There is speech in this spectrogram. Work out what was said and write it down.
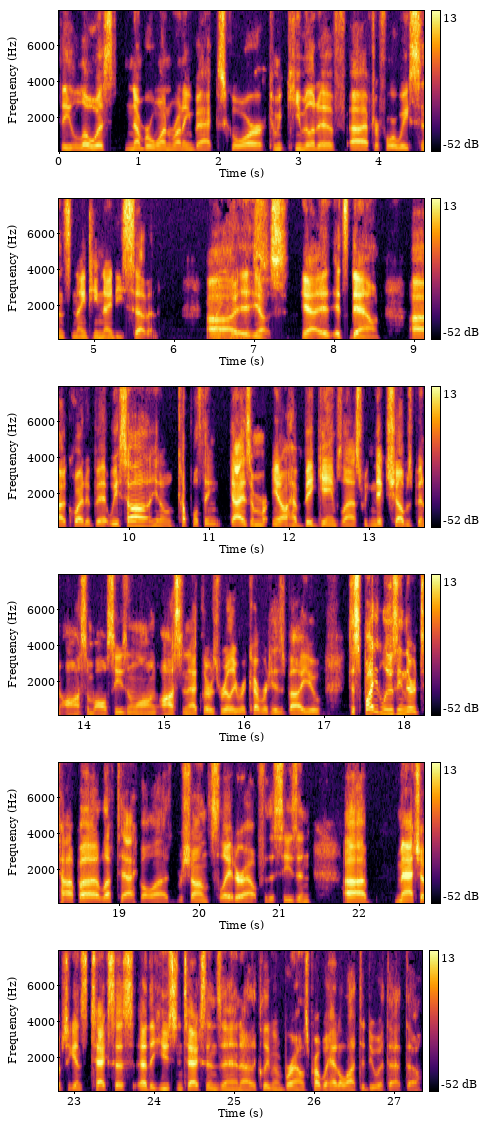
the lowest number one running back score cum- cumulative uh, after four weeks since 1997. Uh, it, you know, yeah, it, it's down. uh, quite a bit. We saw, you know, a couple thing guys, you know, have big games last week. Nick Chubb's been awesome all season long. Austin Ekeler has really recovered his value, despite losing their top uh, left tackle, uh, Rashawn Slater, out for the season. Matchups against Texas, uh, the Houston Texans, and uh, the Cleveland Browns probably had a lot to do with that, though.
